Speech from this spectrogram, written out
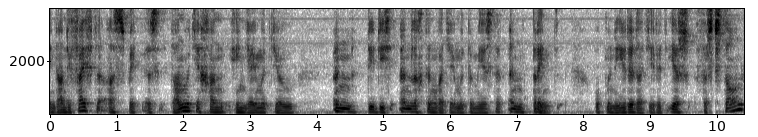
En dan die vyfde aspek is dan moet jy gaan en jy moet jou in die die inligting wat jy moet bemeester inprent op maniere dat jy dit eers verstaan,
